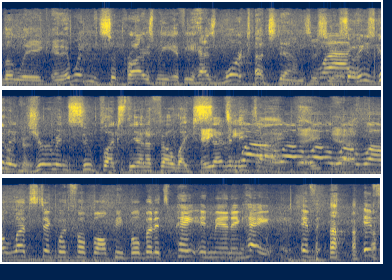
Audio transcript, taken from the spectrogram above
the league, and it wouldn't surprise me if he has more touchdowns this Wow. year. So he's going to German suplex the NFL like 70 18 Whoa, times. whoa, whoa, Yeah. whoa, whoa! Let's stick with football, people. But it's Peyton Manning. Hey, if if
